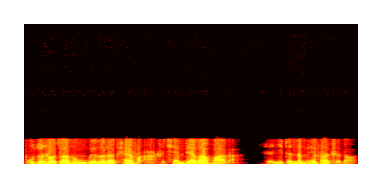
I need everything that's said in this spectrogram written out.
不遵守交通规则的开法是千变万化的，这你真的没法知道。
